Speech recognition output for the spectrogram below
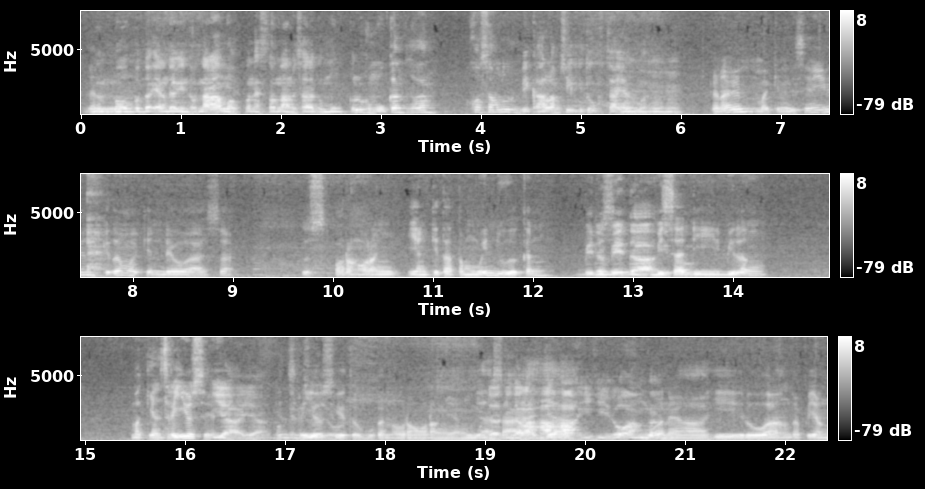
Dan Dan- maupun yang dari internal Iya. maupun eksternal, misalnya gemuk, lu gemukan sekarang, kok sang lu lebih kalem sih, itu percaya gua. Mhm. karena kan makin ke sini kan kita makin dewasa terus orang-orang yang kita temuin juga kan Beda-beda. bisa gitu. dibilang makin serius ya Iya iya. makin serius, gitu bukan orang-orang yang Udah biasa tinggal aja hahaha hihi doang bukan kan. hahi doang tapi yang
